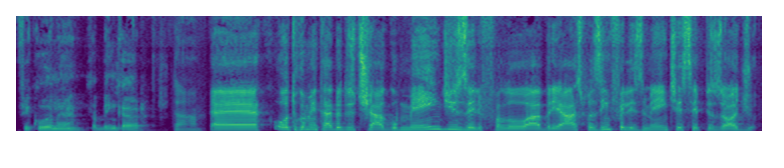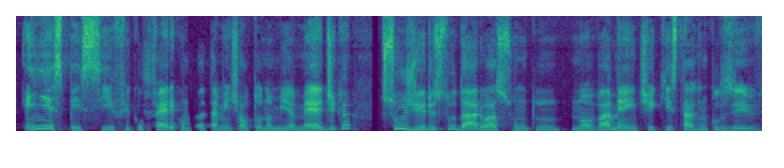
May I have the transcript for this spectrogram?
Ficou, né? Tá bem caro. Tá. É, outro comentário do Thiago Mendes, ele falou, abre aspas, infelizmente esse episódio em específico fere completamente a autonomia médica, sugiro estudar o assunto novamente, que está inclusive,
